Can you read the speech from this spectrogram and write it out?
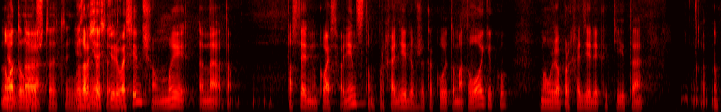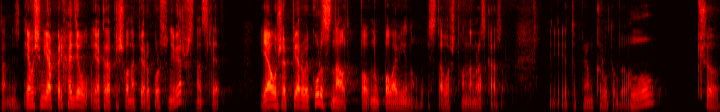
Ну, Я вот, думаю, а, что это не Возвращаясь к Юрию Васильевичу, мы на, там, последнем классе, в одиннадцатом, проходили уже какую-то матлогику, мы уже проходили какие-то, ну там, я, в общем, я приходил, я когда пришел на первый курс в универ в 16 лет, я уже первый курс знал, ну, половину из того, что он нам рассказывал. И это прям круто было. Ну, что,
